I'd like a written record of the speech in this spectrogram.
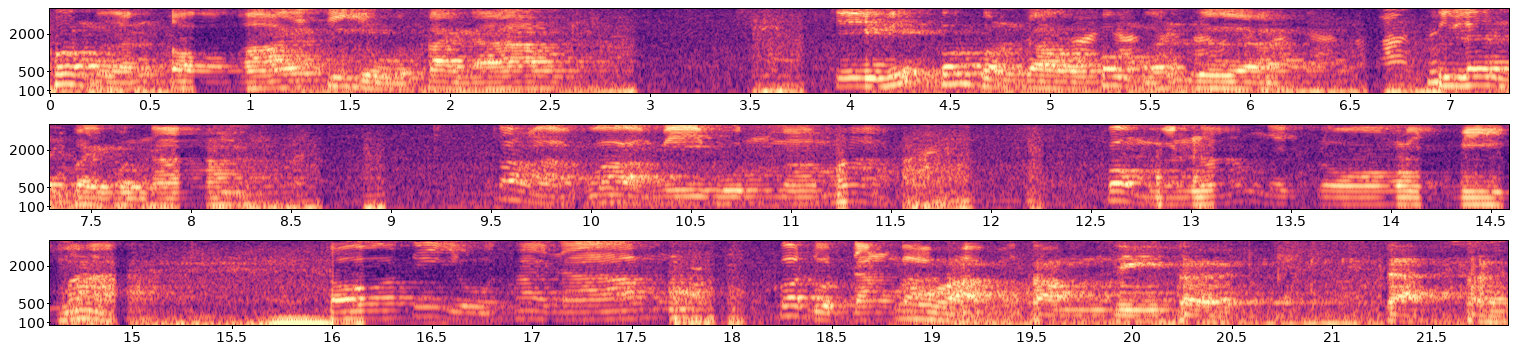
ก็เหมือนตอไม้ที่อยู่ใต้น้ำชีวิตของคนเราก็เหมือนเรือที่เล่นไปบนน้ำถ้าหากว่ามีบุญมามาก ก็เหมือนน้ำในคลองเนี่ยมีมากตอที่อยู่ใต้น้ำก็ดุดดังบาปกรรมดีเกิดจะเสริฐ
